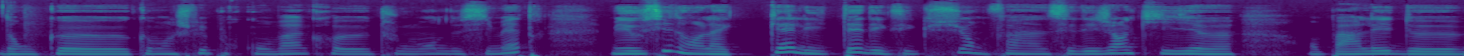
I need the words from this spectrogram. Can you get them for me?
donc, comment je fais pour convaincre tout le monde de s'y mettre, mais aussi dans la qualité d'exécution. Enfin, c'est des gens qui on parlait de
